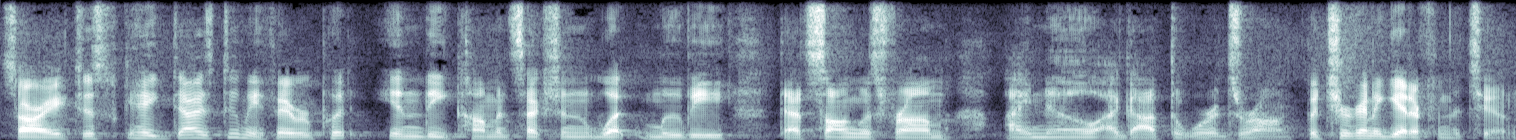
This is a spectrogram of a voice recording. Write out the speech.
Sorry, just hey guys, do me a favor. Put in the comment section what movie that song was from. I know I got the words wrong, but you're gonna get it from the tune.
